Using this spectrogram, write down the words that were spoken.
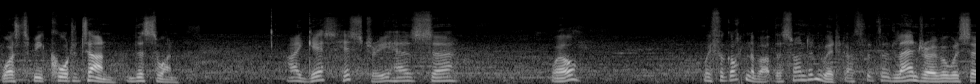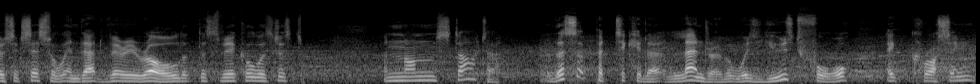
was to be quarter ton, this one. I guess history has, uh, well, we've forgotten about this one, didn't we? Thought the Land Rover was so successful in that very role that this vehicle was just a non starter. This particular Land Rover was used for a crossing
